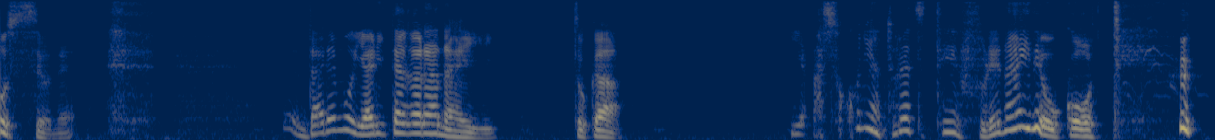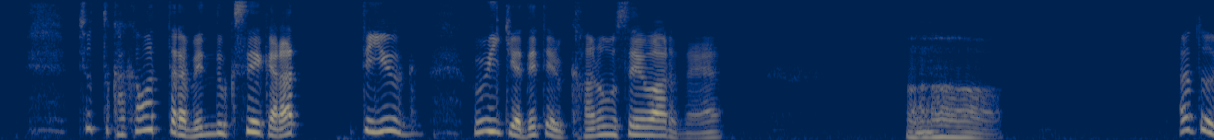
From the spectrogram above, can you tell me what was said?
うっすよね。誰もやりたがらないとかいやあそこにはとりあえず手触れないでおこうっていう。ちょっと関わったら面倒くせえからっていう雰囲気が出てる可能性はあるね。ああ。と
